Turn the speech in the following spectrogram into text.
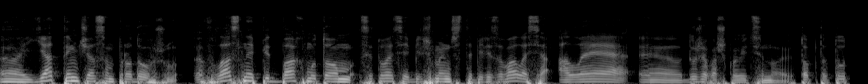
Е, я тим часом продовжу. Власне, під Бахмутом ситуація більш-менш стабілізувалася, але е, дуже важкою ціною. Тобто тут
